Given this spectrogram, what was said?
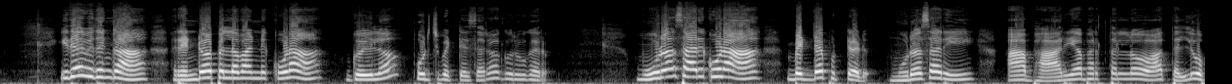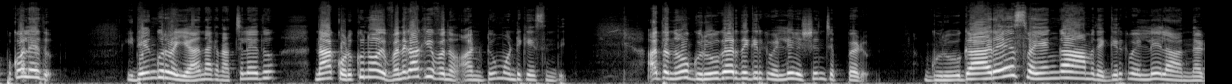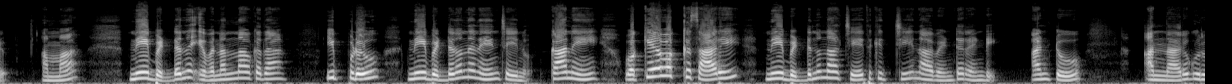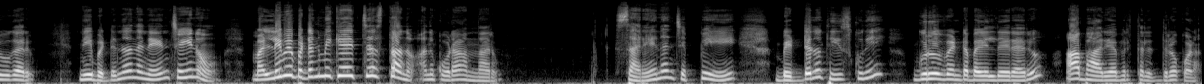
ఇదే విధంగా రెండో పిల్లవాడిని కూడా గొయ్యిలో పూడ్చిపెట్టేశారు ఆ గురువుగారు. మూడోసారి కూడా బిడ్డే పుట్టాడు. మూడోసారి ఆ భార్యాభర్తల్లో ఆ తల్లి ఒప్పుకోలేదు. ఇదేం గురువయ్యా నాకు నచ్చలేదు. నా కొడుకును ఇవ్వనుగాక ఇవ్వను అంటూ మొండికేసింది. అతను గురువుగారి దగ్గరికి వెళ్ళి విషయం చెప్పాడు. గురువుగారే స్వయంగా ఆమె దగ్గరికి వెళ్ళి ఇలా అన్నాడు. అమ్మా నీ బిడ్డను ఇవ్వనన్నావు కదా. ఇప్పుడు నీ బిడ్డను నేనేం చేయను. కానీ ఒకే ఒక్కసారి నీ బిడ్డను నా చేతికిచ్చి నా వెంట రండి అంటూ అన్నారు గురువుగారు. నీ బిడ్డను నేనేం చేయను? మళ్ళీ మీ బిడ్డను మీకే ఇచ్చేస్తాను అని కూడా అన్నారు. సరేనని చెప్పి బిడ్డను తీసుకుని గురువు వెంట బయలుదేరారు ఆ భార్యాభర్తలిద్దరూ కూడా.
